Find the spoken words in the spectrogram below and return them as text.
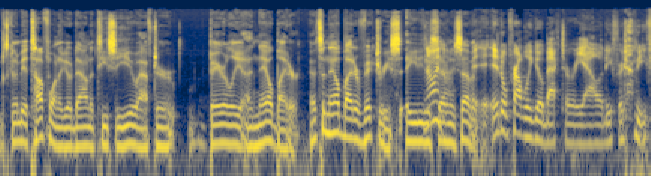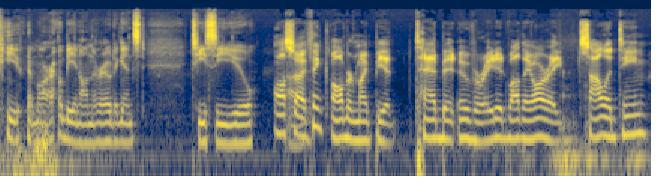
it's going to be a tough one to go down to TCU after barely a nail biter. That's a nail biter victory, eighty No, to I seventy-seven. It- It'll probably go back to reality for WVU tomorrow, being on the road against TCU. Also, I think Auburn might be a tad bit overrated. While they are a solid team,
